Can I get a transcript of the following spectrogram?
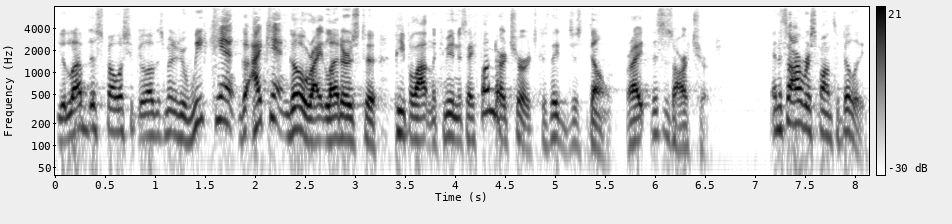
you love this fellowship, you love this ministry. We can't, go, I can't go write letters to people out in the community and say, fund our church, because they just don't, right? This is our church. And it's our responsibility.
